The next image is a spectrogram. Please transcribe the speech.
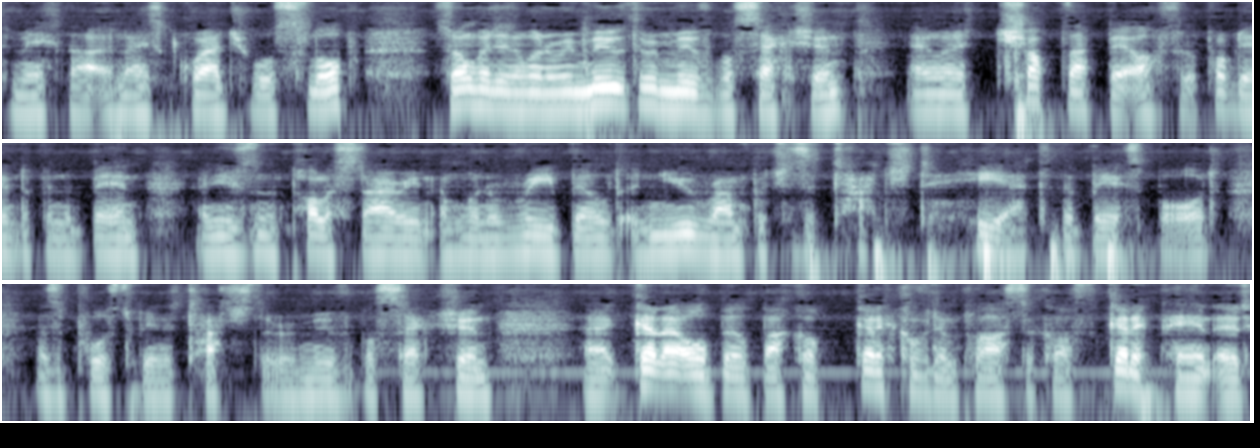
to make that a nice gradual slope. So I'm going to do is I'm going to remove the removable section and I'm going to chop that bit off it'll probably end up in the bin and using the polystyrene I'm going to rebuild a new ramp which is attached to here to the baseboard as opposed to being attached to the removable section. Uh, get that all built back up get it covered in plaster cloth get it painted.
